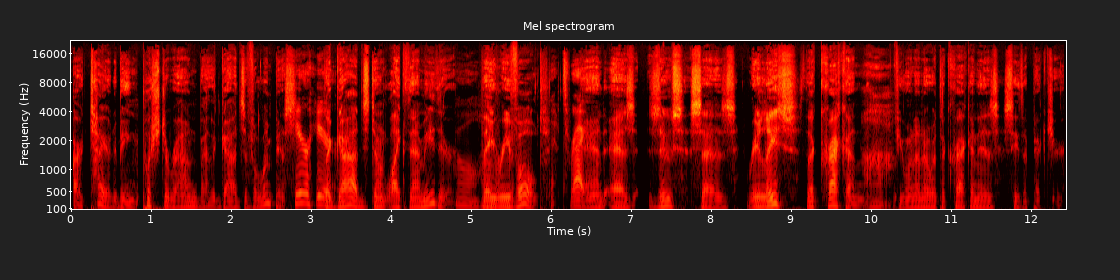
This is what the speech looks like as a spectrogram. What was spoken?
are tired of being pushed around by the gods of Olympus. Hear, hear. The gods don't like them either. Oh, They revolt. That's right. And as Zeus says, release the Kraken. Ah. If you want to know what the Kraken is, see the picture.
